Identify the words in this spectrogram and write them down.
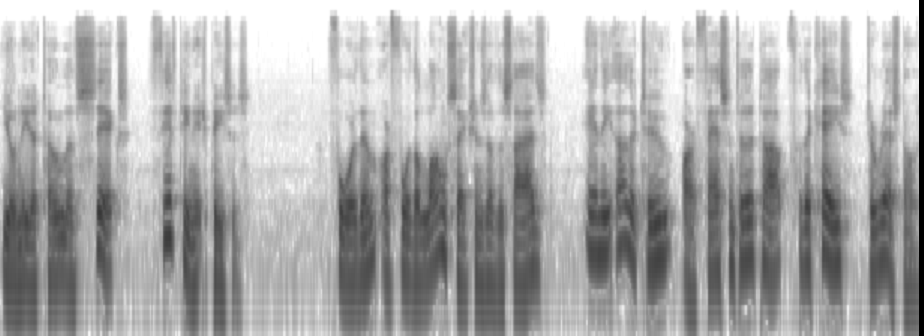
You'll need a total of six 15-inch pieces. Four of them are for the long sections of the sides, and the other two are fastened to the top for the case to rest on.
